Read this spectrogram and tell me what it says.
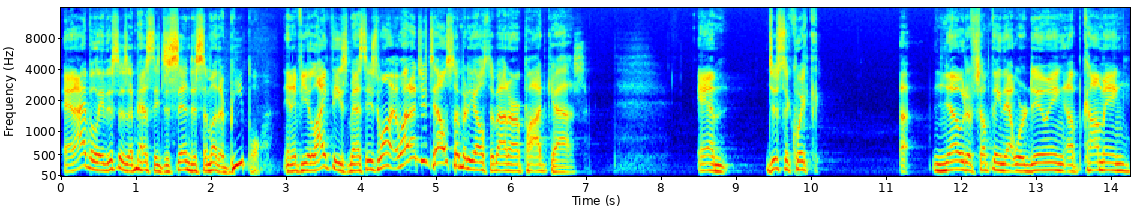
And I believe this is a message to send to some other people. And if you like these messages, why, why don't you tell somebody else about our podcast? And just a quick uh, note of something that we're doing upcoming.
